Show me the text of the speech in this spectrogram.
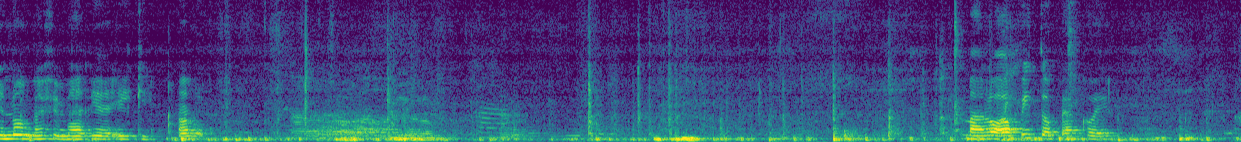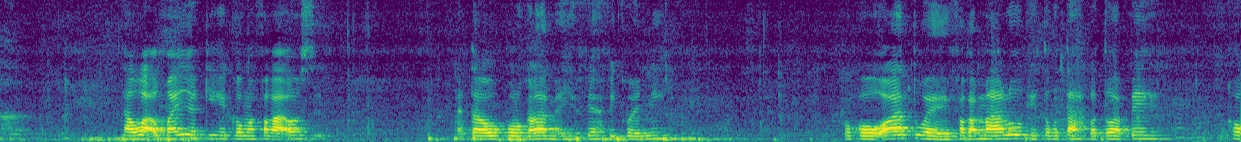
i no ngai whi maria eiki. Amen. Malo a pito pe koe. Tā o mai a ki he konga whaka osi. E tā o porokalame i he whiawhi koe ni. O o atu e whaka malo ki toko tāhko toa pe ho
